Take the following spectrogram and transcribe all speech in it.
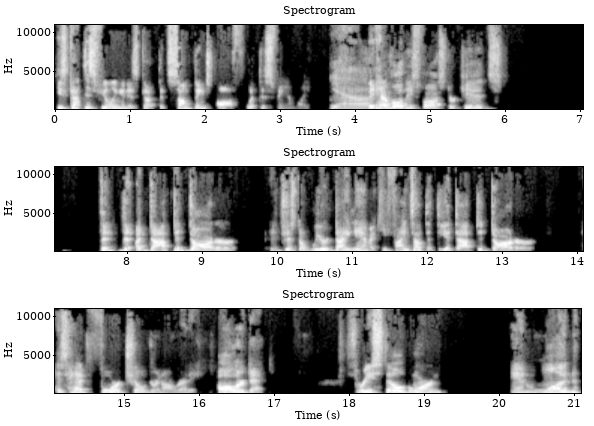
he's got this feeling in his gut that something's off with this family. Yeah. They have all these foster kids. The the adopted daughter is just a weird dynamic. He finds out that the adopted daughter has had four children already. All are dead. Three stillborn and one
